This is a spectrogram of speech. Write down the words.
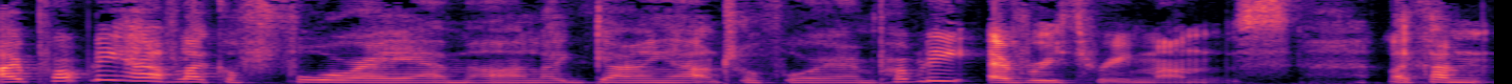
I probably have like a 4 a.m. like going out till 4 a.m. probably every three months. Like I'm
